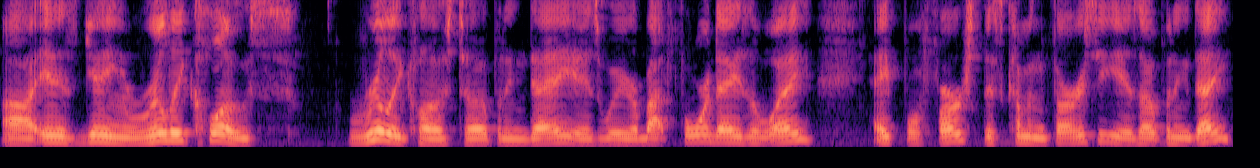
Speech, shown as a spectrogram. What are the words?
Uh, it is getting really close, really close to opening day as we are about four days away. April 1st, this coming Thursday, is opening day.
